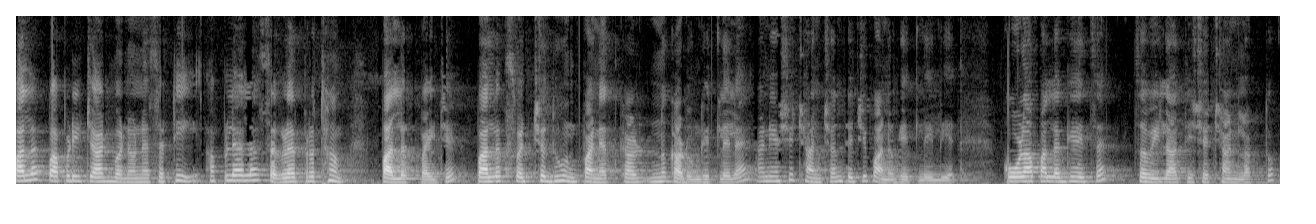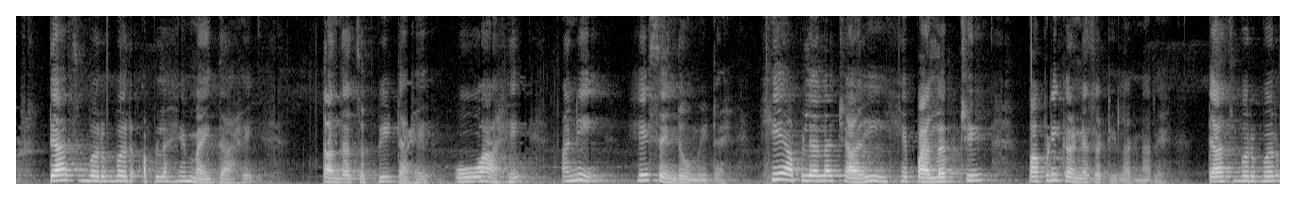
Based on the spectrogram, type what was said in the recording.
पालक पापडी चाट बनवण्यासाठी आपल्याला सगळ्यात प्रथम पालक पाहिजे. पालक स्वच्छ धुवून पाण्यात काढणं काढून घेतलेलं आहे आणि अशी छान छान त्याची पानं घेतलेली आहेत. कोळा पालक घ्यायचा आहे चवीला अतिशय छान लागतो. त्याचबरोबर आपलं हे मैदा आहे तांदळाचं पीठ आहे ओवा आहे आणि हे सेंदव मीठ आहे. हे आपल्याला चारी हे पालकची पापडी करण्यासाठी लागणार आहे. त्याचबरोबर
